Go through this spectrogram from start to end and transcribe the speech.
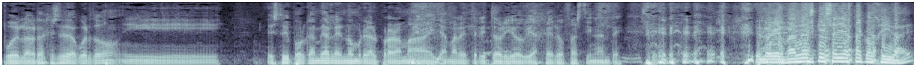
Pues la verdad es que estoy de acuerdo y estoy por cambiarle el nombre al programa y llamarle Territorio Viajero Fascinante. Lo que pasa es que esa ya está cogida, ¿eh?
